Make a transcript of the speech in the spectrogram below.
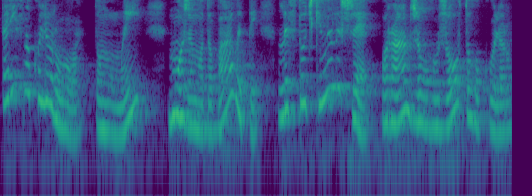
та різнокольорова, тому ми можемо додати листочки не лише оранжевого, жовтого кольору,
